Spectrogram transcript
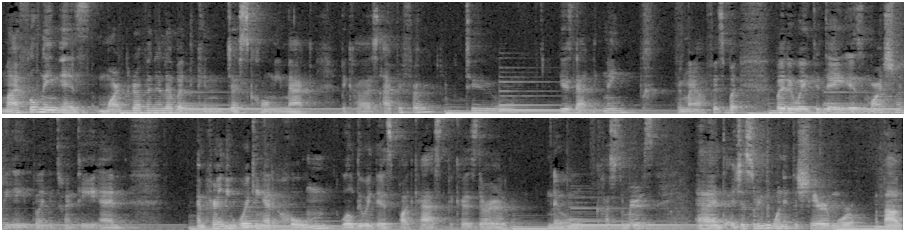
my full name is Mark Ravanella, but you can just call me Mac because I prefer to use that nickname in my office. But by the way, today is March 28, 2020, and I'm currently working at home while doing this podcast because there are no customers. And I just really wanted to share more about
